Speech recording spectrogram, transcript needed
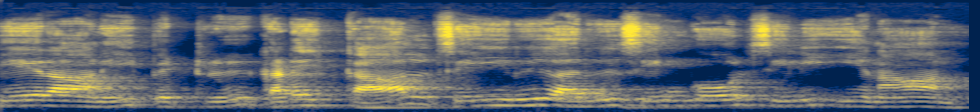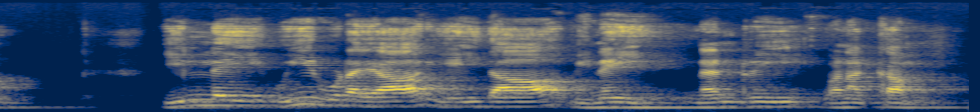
பேரானை பெற்று கடைக்கால் செயிறு அரு செங்கோல் சிலியினான் இல்லை உயிர் உடையார் எய்தா வினை. நன்றி வணக்கம்.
